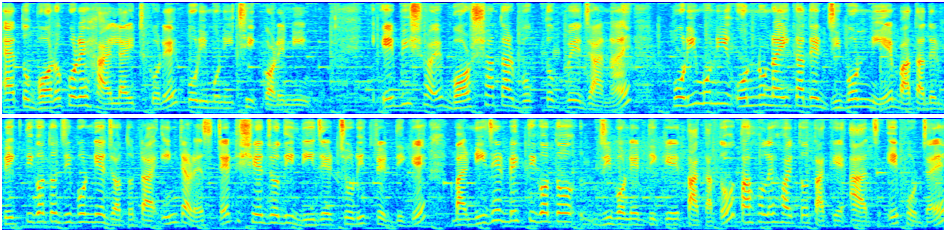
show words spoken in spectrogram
এত বড় করে হাইলাইট করে পরিমণি ঠিক করেনি। এ বিষয়ে বর্ষা তার বক্তব্যে জানায়, পরিমণি অন্য নায়িকাদের জীবন নিয়ে বা তাদের ব্যক্তিগত জীবন নিয়ে যতটা ইন্টারেস্টেড সে যদি নিজের চরিত্রের দিকে বা নিজের ব্যক্তিগত জীবনের দিকে তাকাতো, তাহলে হয়তো তাকে আজ এ পর্যায়ে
